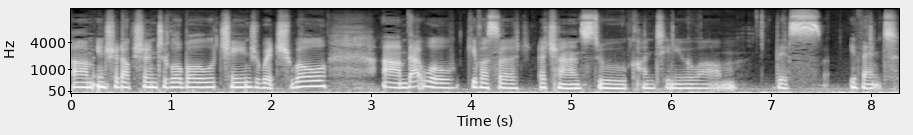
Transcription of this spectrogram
um, Introduction to Global Change, which will um, that will give us a, a chance to continue um, this event.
